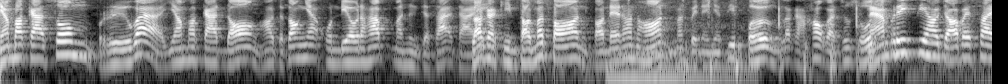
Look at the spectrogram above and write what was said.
ยำผักกาดส้ม หรือว่ายำผักกาดดองเราจะต้องเนี่ยคนเดียวนะครับ มันถึงจะสะใจแล้วก็กินตอนเมื่อตอนตอนแดดร้อนๆมันเป็นอย่างที่เปิงแล้วก็เข้ากันสุดๆน้ำพริกที่เราจะเอาไปใส่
